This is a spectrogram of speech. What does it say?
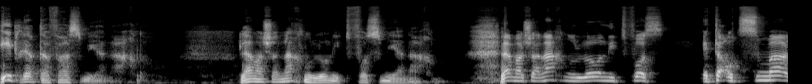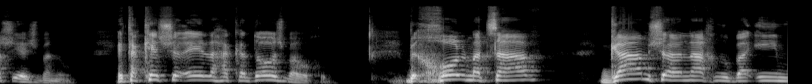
היטלר תפס מי אנחנו. למה שאנחנו לא נתפוס מי אנחנו? למה שאנחנו לא נתפוס את העוצמה שיש בנו, את הקשר אל הקדוש ברוך הוא. בכל מצב, גם שאנחנו באים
